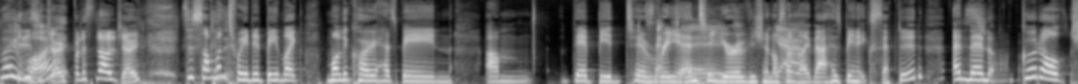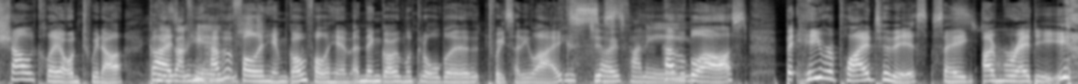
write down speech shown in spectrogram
Wait, It is a joke, but it's not a joke. So someone tweeted being like, Monaco has been um their bid to Accepted. re-enter Eurovision or something like that has been accepted. And then good old Charles Leclerc on Twitter, guys, if you haven't followed him, go and follow him, and then go and look at all the tweets that he likes. He's so funny. Have a blast. But he replied to this saying, "I'm ready."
